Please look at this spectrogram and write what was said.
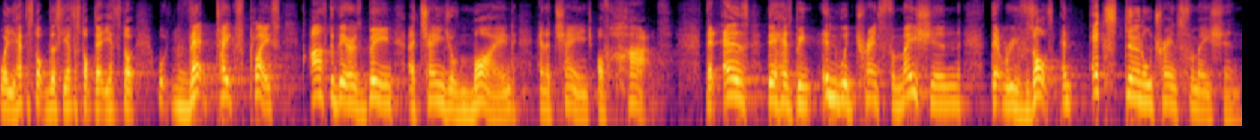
well, you have to stop this, you have to stop that, you have to stop. Well, that takes place after there has been a change of mind and a change of heart. That as there has been inward transformation, that results in external transformation.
